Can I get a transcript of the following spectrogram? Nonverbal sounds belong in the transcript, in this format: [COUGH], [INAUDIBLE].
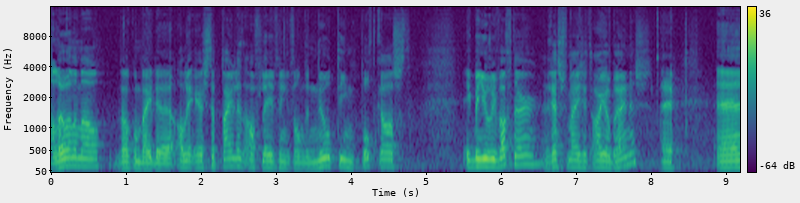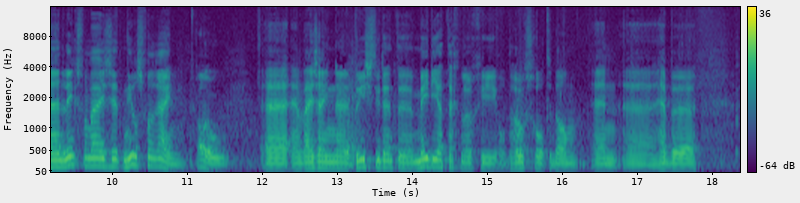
Hallo allemaal, welkom bij de allereerste pilotaflevering van de 010 podcast. Ik ben Juri Wagner, rechts van mij zit Arjo Bruines. Hey. En links van mij zit Niels van Rijn. Hallo. Eh, en wij zijn eh, drie studenten mediatechnologie op de Hogeschool te Dam. En eh, hebben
